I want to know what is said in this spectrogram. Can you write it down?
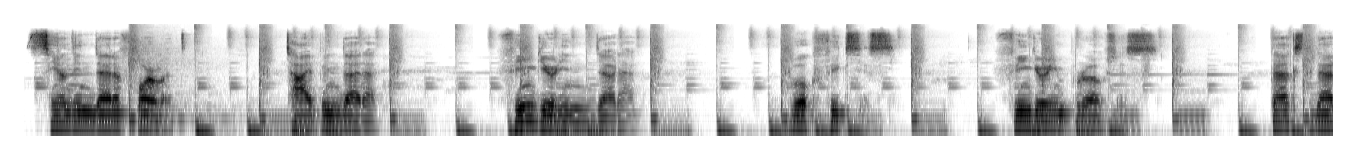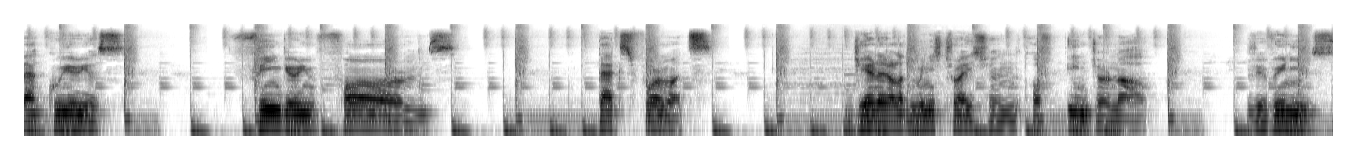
sending data format typing data, fingering data, book fixes, fingering process, tax data queries, fingering forms, tax formats, general administration of internal revenues,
